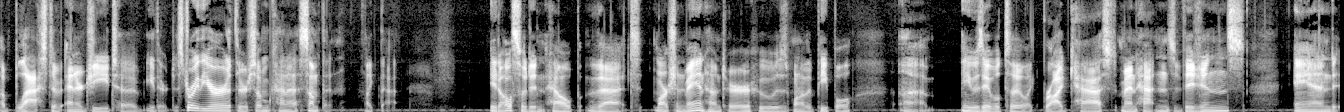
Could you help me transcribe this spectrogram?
a blast of energy to either destroy the Earth or some kind of something like that. It also didn't help that Martian Manhunter, who was one of the people, uh, he was able to like broadcast Manhattan's visions, and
